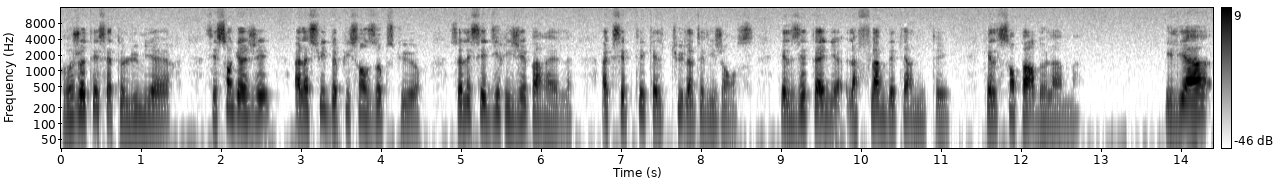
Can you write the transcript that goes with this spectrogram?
Rejeter cette lumière, c'est s'engager à la suite de puissances obscures, se laisser diriger par elles, accepter qu'elles tuent l'intelligence, qu'elles éteignent la flamme d'éternité, qu'elles s'emparent de l'âme. Il y a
